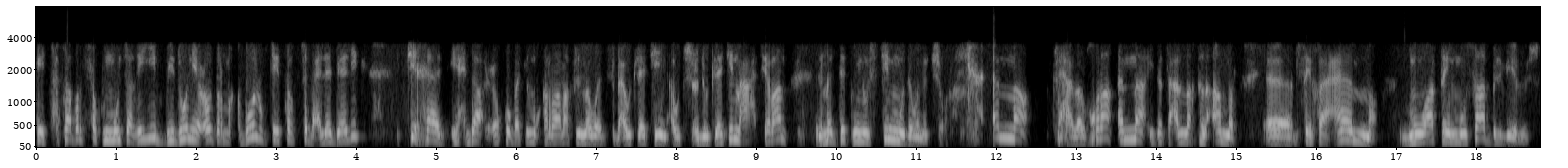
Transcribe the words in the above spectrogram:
كيتعتبر فحكم متغيب بدون عذر مقبول وتيترتب على ذلك اتخاذ إحدى العقوبات المقررة في المواد 37 أو 39 مع احترام المادة 62 من مدونة الشغل. أما في الحالة الأخرى أما إذا تعلق الأمر آه، بصفة عامة بمواطن مصاب بالفيروس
